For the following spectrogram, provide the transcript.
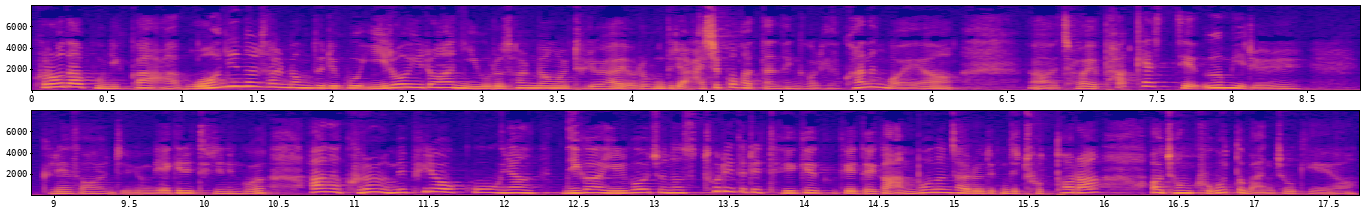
그러다 보니까 아, 원인을 설명드리고 이러이러한 이유로 설명을 드려야 여러분들이 아실 것 같다는 생각을 계속 하는 거예요. 어, 저의 팟캐스트의 의미를. 그래서 이제 좀 얘기를 드리는 거예요. 아, 나 그런 의미 필요 없고 그냥 네가 읽어주는 스토리들이 되게 그게 내가 안 보는 자료들인데 좋더라. 아, 전 그것도 만족이에요.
